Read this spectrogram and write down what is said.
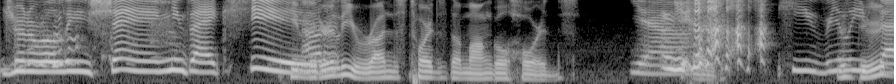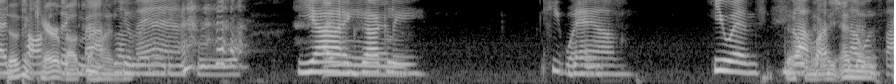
general li shang he's like He shit Out of- literally runs towards the Mongol hordes. yeah. He really dude said doesn't care toxic about masculinity. Man. yeah I mean, exactly He wins. Damn. He wins. No Definitely. question. That then was have-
